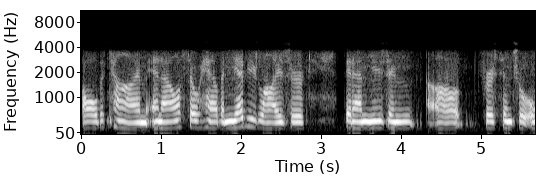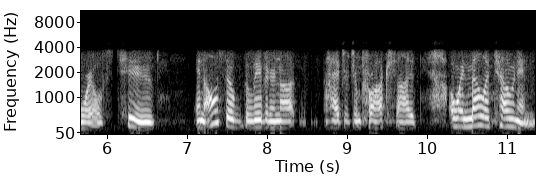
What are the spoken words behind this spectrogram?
all the time, and I also have a nebulizer that I'm using uh, for essential oils too. And also, believe it or not, hydrogen peroxide. Oh, and melatonin.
